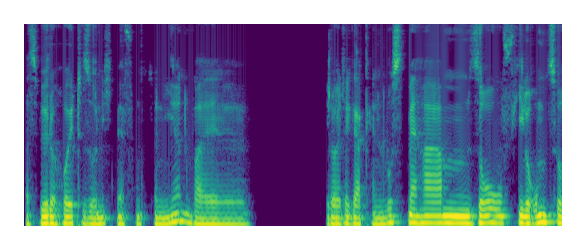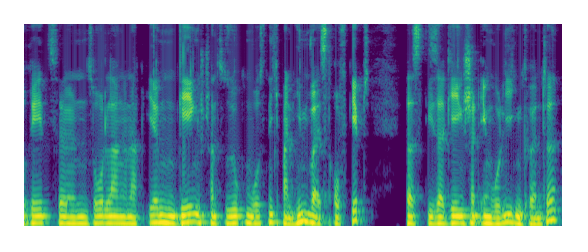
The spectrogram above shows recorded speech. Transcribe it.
das würde heute so nicht mehr funktionieren, weil die Leute gar keine Lust mehr haben, so viel rumzurätseln, so lange nach irgendeinem Gegenstand zu suchen, wo es nicht mal einen Hinweis drauf gibt, dass dieser Gegenstand irgendwo liegen könnte.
